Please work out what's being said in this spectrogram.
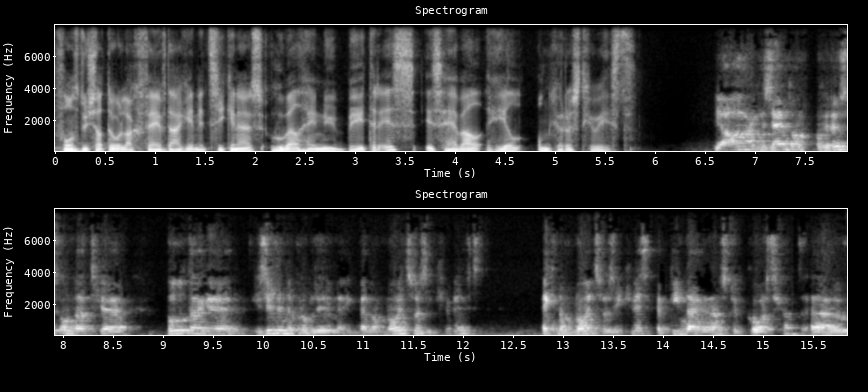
Fons du Château lag vijf dagen in het ziekenhuis. Hoewel hij nu beter is, is hij wel heel ongerust geweest. Ja, je bent ongerust omdat je voelt dat je, je zit in de problemen. Ik ben nog nooit zo ziek geweest. Echt nog nooit zo ziek geweest. Ik heb tien dagen een stuk koorts gehad. Ehm,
